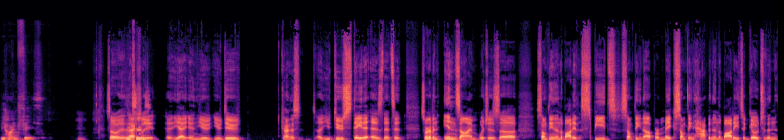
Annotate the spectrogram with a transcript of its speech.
behind faith. So it's actually, uh, yeah, and you you do kind of uh, you do state it as that's it sort of an enzyme, which is uh, something in the body that speeds something up or makes something happen in the body to go to the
